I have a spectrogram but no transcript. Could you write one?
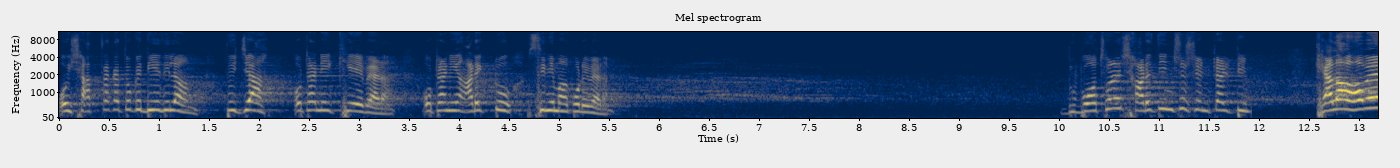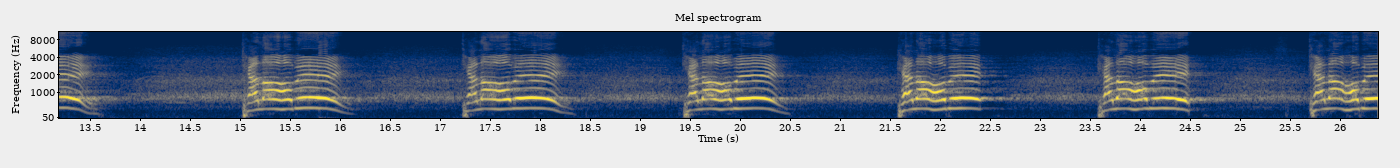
ওই সাত টাকা তোকে দিয়ে দিলাম, তুই যা, ওটা নিয়ে খেয়ে বেড়া। ওটা নিয়ে আরেকটু সিনেমা করে বেড়া। দু বছরে সাড়ে তিনশো সেন্ট্রাল টিম খেলা হবে। খেলা হবে। খেলা হবে। খেলা হবে। খেলা হবে। খেলা হবে। খেলা হবে।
